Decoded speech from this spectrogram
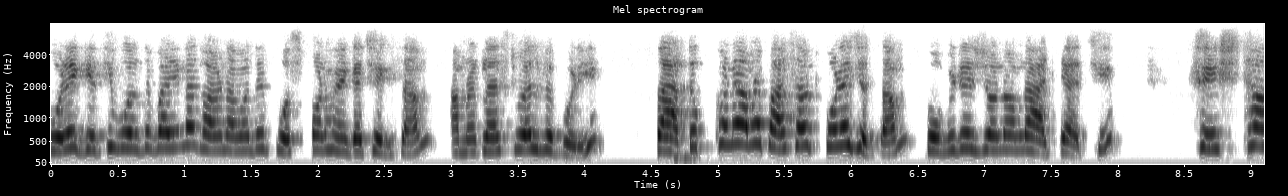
করে গেছি বলতে পারি না কারণ আমাদের পোস্টপন হয়ে গেছে এক্সাম আমরা ক্লাস টুয়েলভে পড়ি। তো এতক্ষণে আমরা পাস আউট করে যেতাম কোভিড এর জন্য আমরা আটকে আছি শ্রেষ্ঠা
